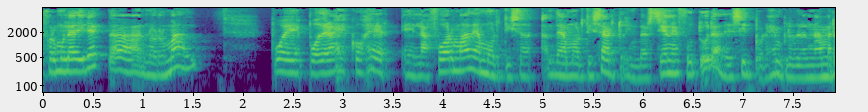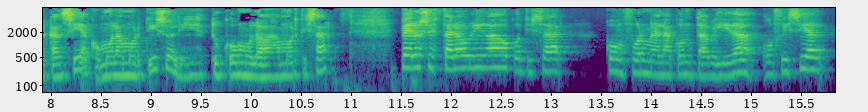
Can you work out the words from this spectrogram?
fórmula directa normal, pues podrás escoger en la forma de amortizar, tus inversiones futuras, es decir, por ejemplo, de una mercancía, cómo la amortizo, eliges tú cómo lo vas a amortizar, pero se estará obligado a cotizar conforme a la contabilidad oficial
